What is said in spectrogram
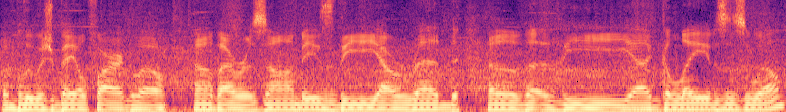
the bluish Balefire glow of our zombies, the uh, red of the uh, glaives as well.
